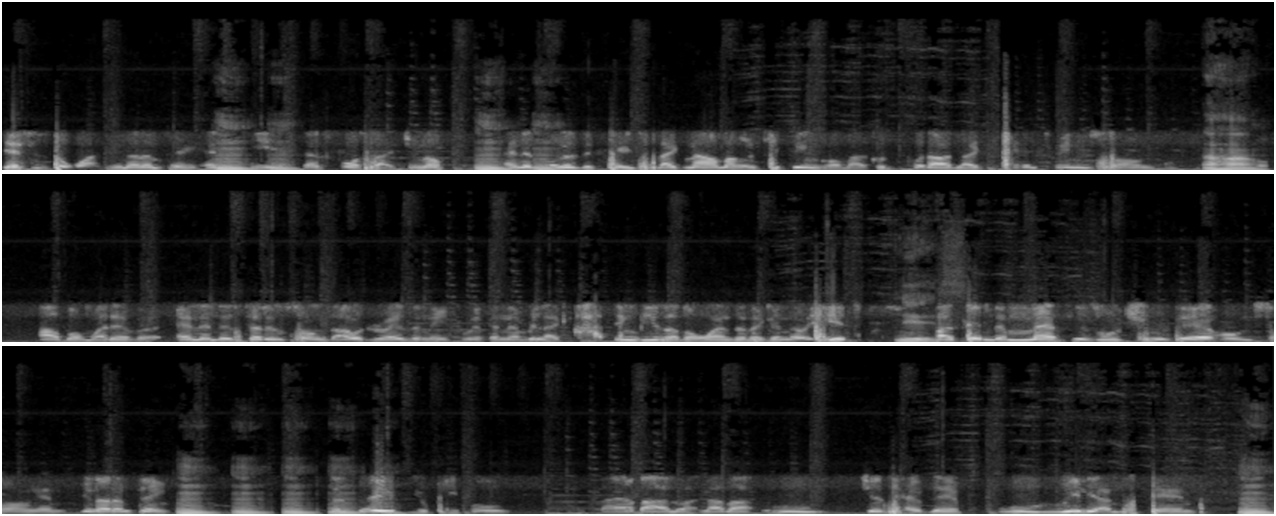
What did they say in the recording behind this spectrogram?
this is the one. You know what I'm saying? And Mm, he mm. that foresight, you know? Mm, and it's mm. always the case. Like now, I'm going to keep Ingom. I could put out like 10, 20 songs, Uh huh. album, whatever. And then there's certain songs I would resonate with, and I'd be like, ah, I think these are the ones that are going to hit. Yes. But then the masses will choose their own song, and you know what I'm saying? Mm, mm, mm, There's mm, very few people bayabalwa, laba, who just have their who really understand, mm,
